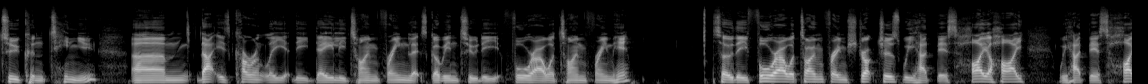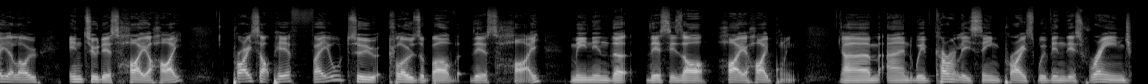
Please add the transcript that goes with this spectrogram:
to continue. Um, that is currently the daily time frame. Let's go into the four hour time frame here. So the four hour time frame structures, we had this higher high, we had this higher low into this higher high. Price up here failed to close above this high, meaning that this is our higher high point. Um, and we've currently seen price within this range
